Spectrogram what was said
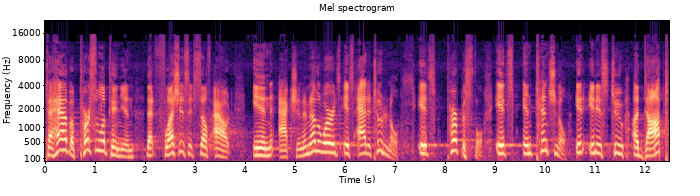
to have a personal opinion that fleshes itself out in action. In other words, it's attitudinal, it's purposeful, it's intentional. It, it is to adopt,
